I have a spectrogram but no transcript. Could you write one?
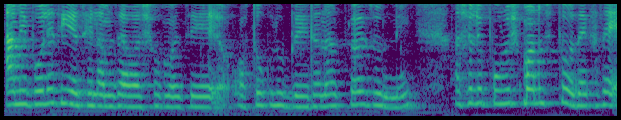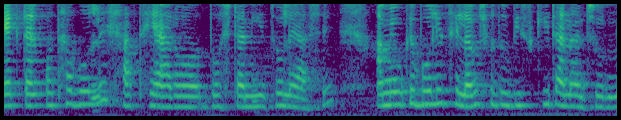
আমি বলে দিয়েছিলাম যাওয়ার সময় যে অতগুলো ব্রেড আনার প্রয়োজন নেই। আসলে পুরুষ মানুষ তো, দেখা যায় একটার কথা বললে সাথে আরও দশটা নিয়ে চলে আসে। আমি ওকে বলেছিলাম শুধু বিস্কিট আনার জন্য,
